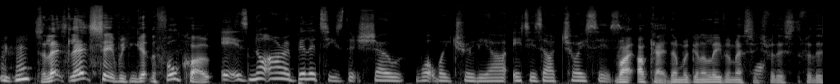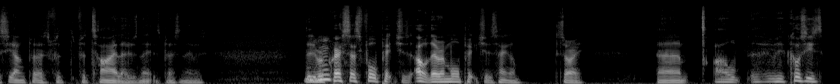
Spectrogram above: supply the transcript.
Mm-hmm. So let's let's see if we can get the full quote. It is not our abilities that show what we truly are. It is our choices. Right. Okay. Then we're going to leave a message for this for this young person for, for Tyler, isn't it? This person's name is. The Mhm. request has four pictures. Oh, there are more pictures. Hang on. Sorry. Um. Oh, of course he's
